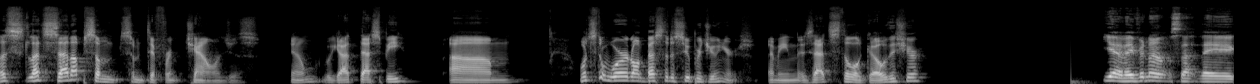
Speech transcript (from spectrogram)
let's let's set up some some different challenges. You know, we got Despy. Um, what's the word on Best of the Super Juniors? I mean, is that still a go this year? Yeah, they've announced that they're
